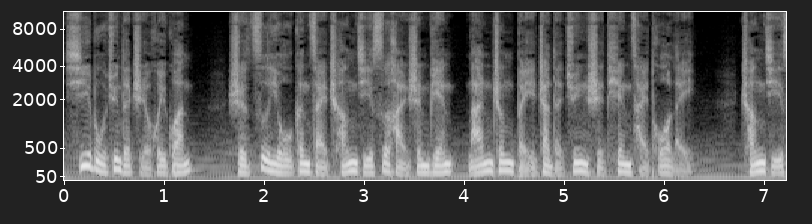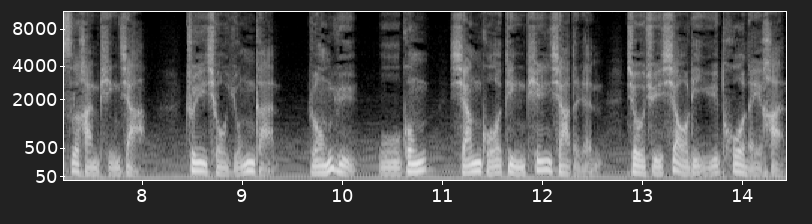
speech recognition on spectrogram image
西路军的指挥官是自幼跟在成吉思汗身边南征北战的军事天才托雷。成吉思汗评价：追求勇敢、荣誉。武功降国定天下的人，就去效力于托雷汗。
